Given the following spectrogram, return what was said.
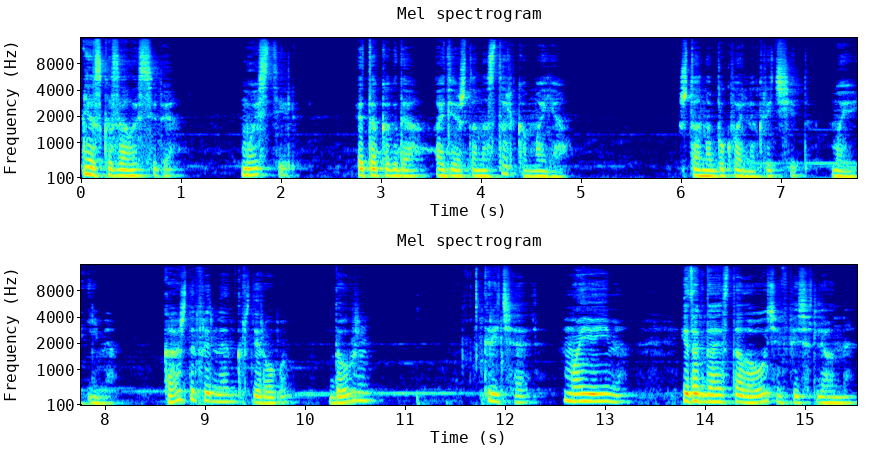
Я сказала себе, мой стиль — это когда одежда настолько моя, что она буквально кричит мое имя. Каждый предмет гардероба должен кричать мое имя. И тогда я стала очень впечатленной.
